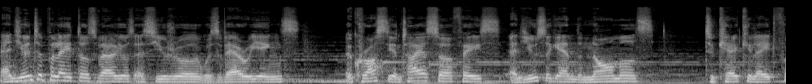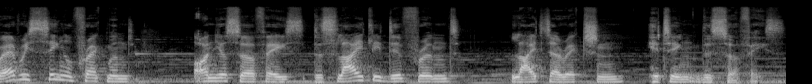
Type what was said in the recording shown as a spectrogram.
and you interpolate those values as usual with varyings across the entire surface and use again the normals to calculate for every single fragment on your surface the slightly different light direction hitting this surface.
